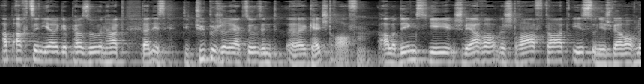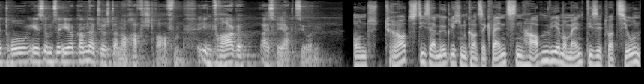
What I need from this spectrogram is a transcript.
ab 18-jährige Personen hat, dann ist die typische Reaktion sind äh, Geldstrafen. Allerdings, je schwerer eine Straftat ist und je schwerer auch eine Drohung ist, umso eher kommen natürlich dann auch Haftstrafen in Frage als Reaktion. Und trotz dieser möglichen Konsequenzen haben wir im Moment die Situation,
